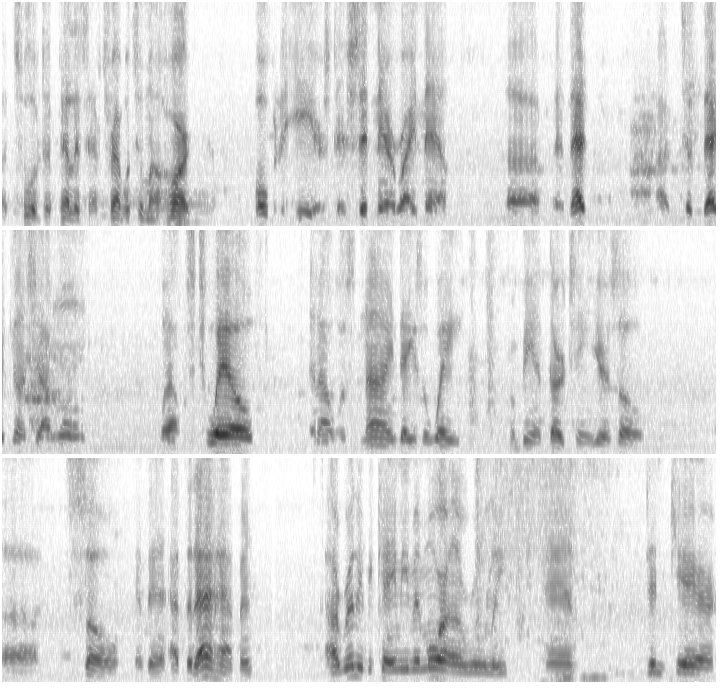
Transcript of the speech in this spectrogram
Uh, two of the pellets have traveled to my heart over the years. They're sitting there right now. Uh, that I took that gunshot wound when I was 12, and I was nine days away from being 13 years old. Uh, so, and then after that happened, I really became even more unruly and didn't care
